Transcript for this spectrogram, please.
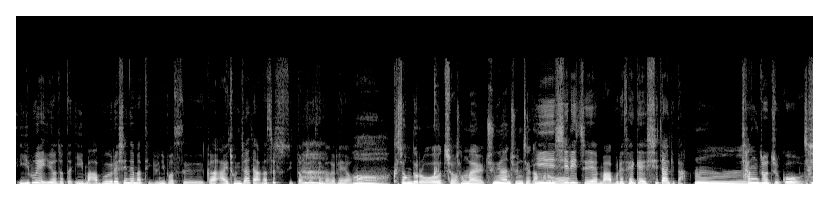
이후에 이어졌던 이 마블의 cinematic universe가 아예 존재하지 않았을 수 있다고 저는 생각을 해요. 어, 그 정도로 그쵸. 정말 중요한 존재감으로 이 시리즈의 마블의 세계의 시작이다. 음. 창조주고 창조주.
